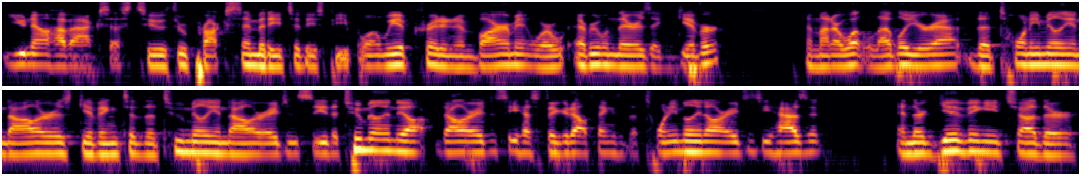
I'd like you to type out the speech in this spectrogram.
you now have access to through proximity to these people. And we have created an environment where everyone there is a giver, no matter what level you're at. The $20 million is giving to the $2 million agency. The $2 million agency has figured out things that the $20 million agency hasn't. And they're giving each other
